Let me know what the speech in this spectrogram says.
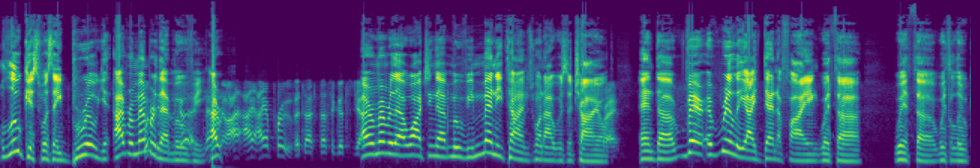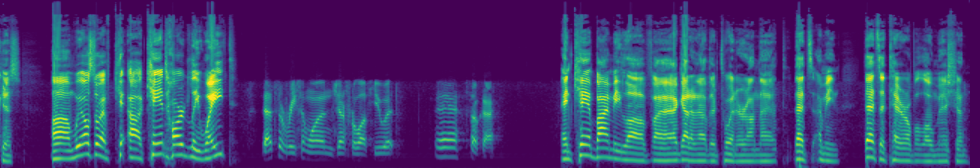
Lucas was a brilliant. I remember Lucas that movie. No, I, no, I, I- approve. That's, that's that's a good suggestion. I remember that watching that movie many times when I was a child. Right. And uh very really identifying with uh with uh with Lucas. Um we also have uh, Can't Hardly Wait That's a recent one. Jennifer Love Hewitt. Eh, it's okay. and Can't Buy Me Love. I, I got another Twitter on that. That's I mean, that's a terrible omission.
